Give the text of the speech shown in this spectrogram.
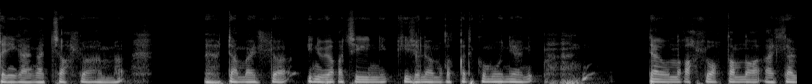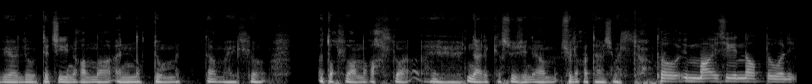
қинигаангаатсаарлуа аама таамаиллуа инуяқатигинник кисалаама қеққата коммуниани таунеқарлуартарнера ааллавиалуу татигинеқарнера аннертуммат таамаиллуа аторлуарнеқарлуа наалаккерсусини аама сулеқатаасималлу тоо иммарисигиннаартуани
